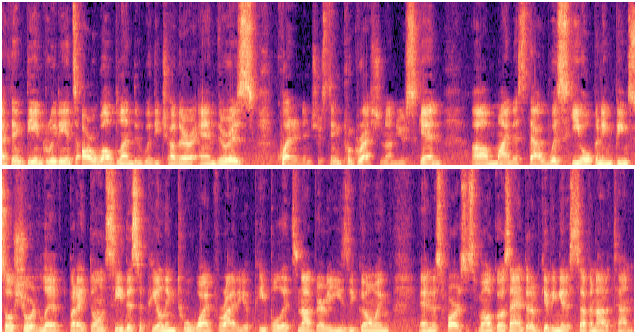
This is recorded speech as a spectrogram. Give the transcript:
I think the ingredients are well blended with each other and there is quite an interesting progression on your skin uh, minus that whiskey opening being so short-lived. But I don't see this appealing to a wide variety of people. It's not very easygoing. And as far as the smell goes, I ended up giving it a 7 out of 10.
